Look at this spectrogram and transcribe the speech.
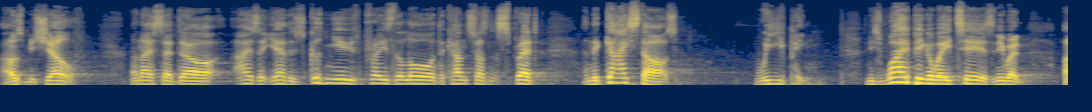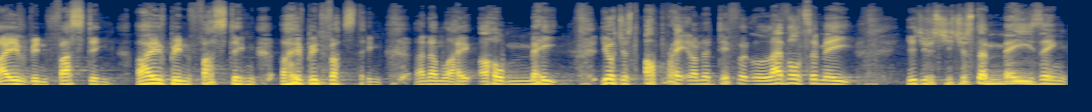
how's Michelle? And I said, oh, Isaac, yeah, there's good news. Praise the Lord. The cancer hasn't spread. And the guy starts weeping. And he's wiping away tears. And he went, I've been fasting. I've been fasting. I've been fasting. And I'm like, oh, mate, you're just operating on a different level to me. You're just, you're just amazing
